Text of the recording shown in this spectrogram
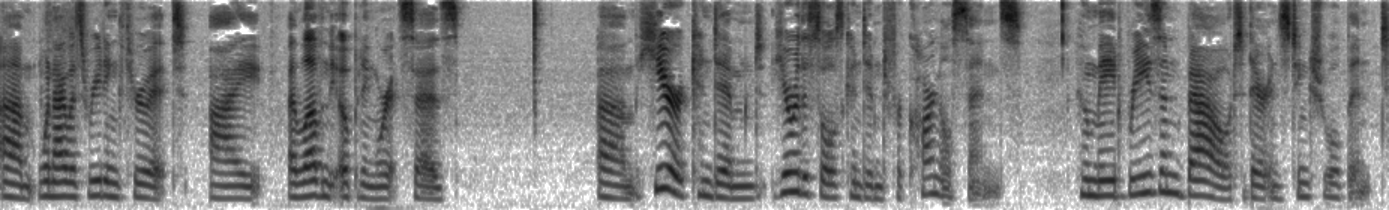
um, when I was reading through it I I love in the opening where it says um, here condemned here were the souls condemned for carnal sins who made reason bow to their instinctual bent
